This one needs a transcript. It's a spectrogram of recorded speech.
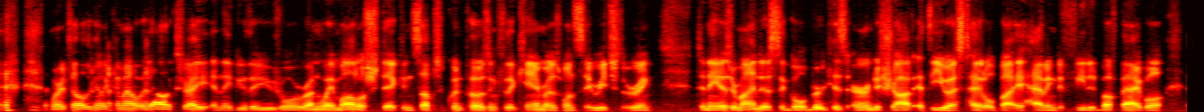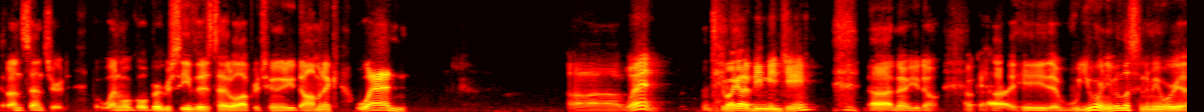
Martel is going to come out with Alex Wright, and they do their usual runway model shtick and subsequent posing for the cameras once they reach the ring. Tenay has reminded us that Goldberg has earned a shot at the U.S. title by having defeated Buff Bagwell at Uncensored. But when will Goldberg receive his title opportunity, Dominic? When? uh, when? Do I got to be Mean Gene? Uh, no, you don't. Okay. Uh, he, you weren't even listening to me, were you?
